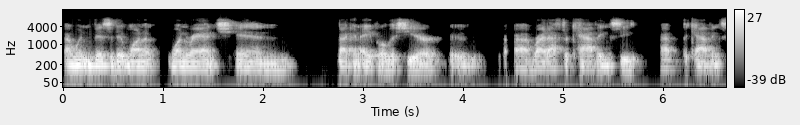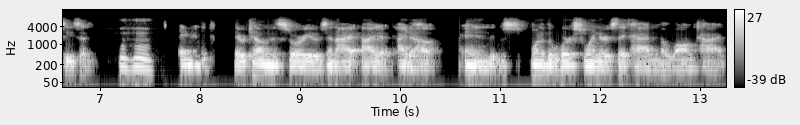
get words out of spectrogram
I went and visited one one ranch in back in April this year, uh, right after calving season, at the calving season. Mm-hmm. And they were telling the story. It was in I, I, Idaho, and it was one of the worst winters they've had in a long time.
